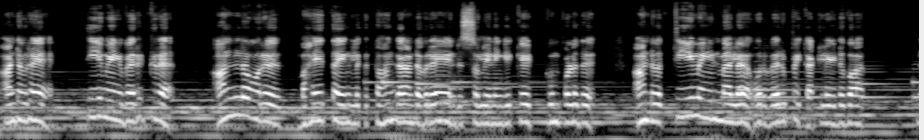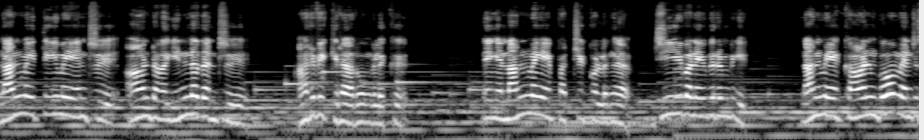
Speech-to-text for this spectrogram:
ஆண்டவரே தீமையை வெறுக்கிற அந்த ஒரு பயத்தை எங்களுக்கு தாங்க ஆண்டவரே என்று சொல்லி நீங்க கேட்கும் பொழுது ஆண்டவர் தீமையின் மேல ஒரு வெறுப்பை கட்டளையிடுவார். நன்மை தீமை என்று ஆண்டவர் இன்னதென்று அறிவிக்கிறார் உங்களுக்கு. நீங்க நன்மையை பற்றி கொள்ளுங்க ஜீவனை விரும்பி நன்மையை காண்போம் என்று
